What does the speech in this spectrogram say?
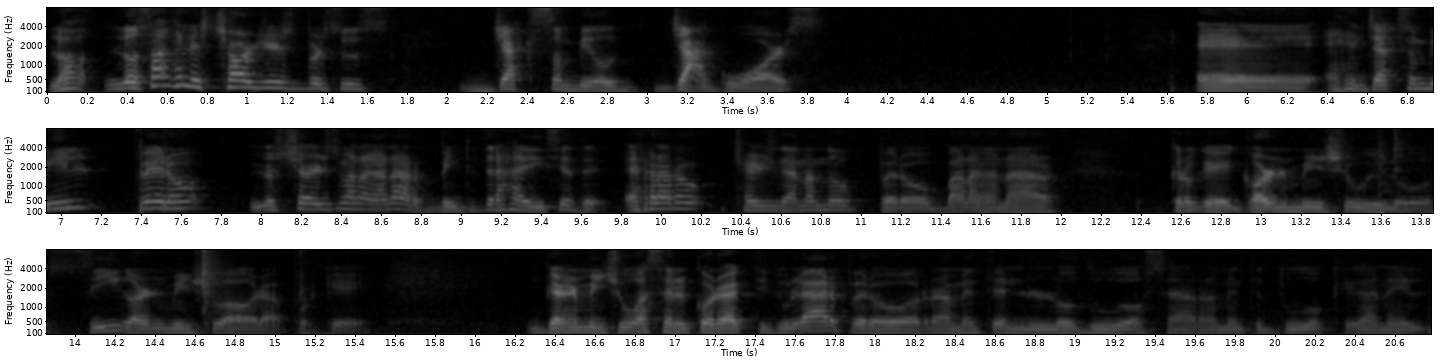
Los, los Ángeles Chargers versus Jacksonville Jaguars. Eh, es en Jacksonville, pero los Chargers van a ganar 23 a 17. Es raro, Chargers ganando, pero van a ganar. Creo que Gardner Minshew y los. Sí, Gardner Minshew ahora, porque Gardner Minshew va a ser el coreback titular, pero realmente lo dudo. O sea, realmente dudo que gane el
